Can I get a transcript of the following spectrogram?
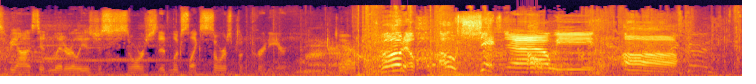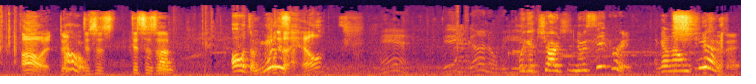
to be honest, it literally is just Source. It looks like Source but prettier. Yeah. Oh no! Oh shit! Yeah, we. Uh, oh, What? Oh. this is this is It's a Oh, it's a me! What the hell? Man, big gun over here. We get charged into a secret. I got an LMG out of it.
